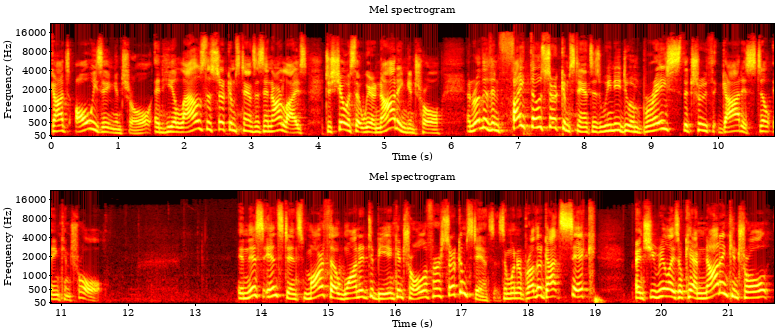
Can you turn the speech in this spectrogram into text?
God's always in control, and He allows the circumstances in our lives to show us that we are not in control. And rather than fight those circumstances, we need to embrace the truth God is still in control. In this instance, Martha wanted to be in control of her circumstances. And when her brother got sick and she realized, okay, I'm not in control,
